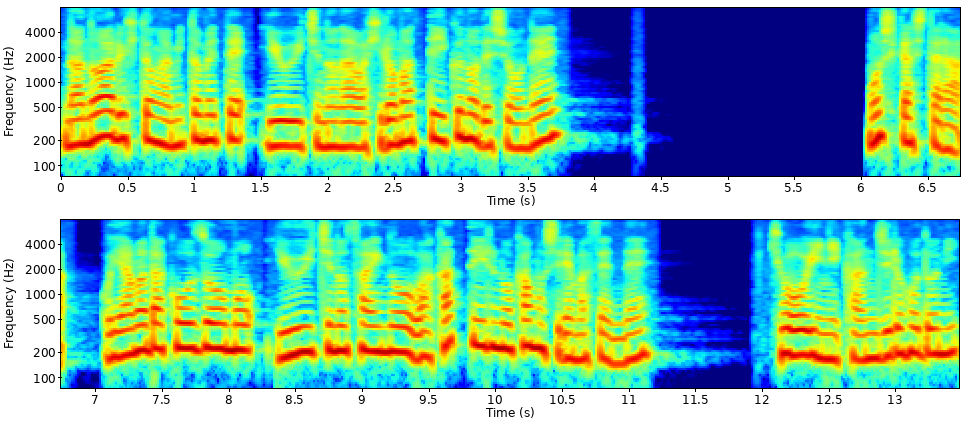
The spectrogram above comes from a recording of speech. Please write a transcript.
名のある人が認めて雄一の名は広まっていくのでしょうね。もしかしたら小山田幸三も雄一の才能を分かっているのかもしれませんね。脅威に感じるほどに。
